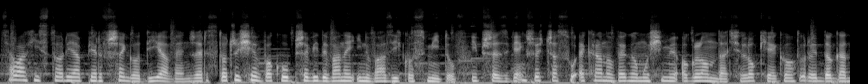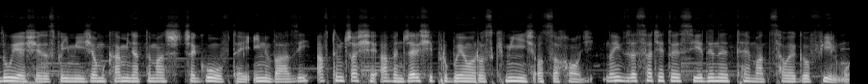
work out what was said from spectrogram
Cała historia pierwszego The Avengers toczy się wokół przewidywanej inwazji kosmitów i przez większość czasu ekranowego musimy oglądać Lokiego, który dogaduje się ze swoimi ziomkami na temat szczegółów tej inwazji, a w tym czasie Avengersi próbują rozkminić o co chodzi. No i w zasadzie to jest jedyny temat całego filmu,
